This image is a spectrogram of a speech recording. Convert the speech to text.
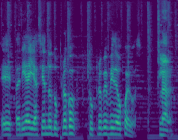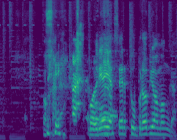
eh, estaría ahí haciendo tus, propios videojuegos. Claro. Ojalá. Podrías bueno. hacer tu propio Among Us.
